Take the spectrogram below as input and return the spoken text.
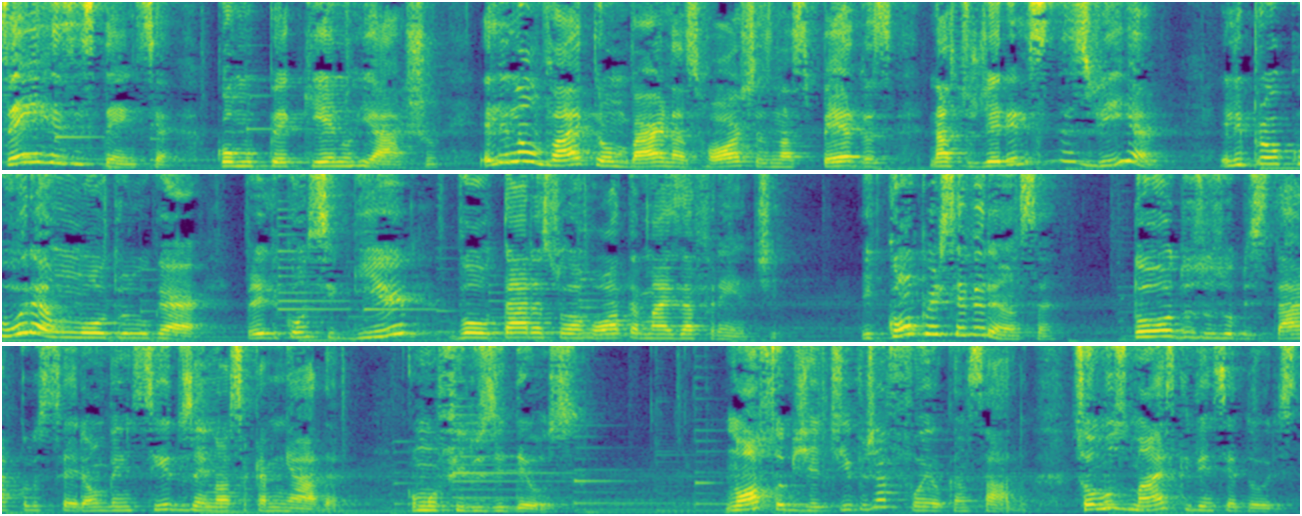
sem resistência, como o pequeno riacho. Ele não vai trombar nas rochas, nas pedras, na sujeira, ele se desvia. Ele procura um outro lugar para ele conseguir voltar à sua rota mais à frente. E com perseverança, todos os obstáculos serão vencidos em nossa caminhada, como filhos de Deus. Nosso objetivo já foi alcançado. Somos mais que vencedores.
